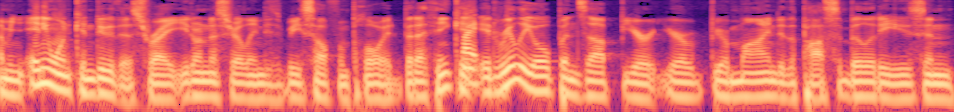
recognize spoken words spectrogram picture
I mean, anyone can do this, right? You don't necessarily need to be self employed, but I think it, right. it, really opens up your your your mind to the possibilities. And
